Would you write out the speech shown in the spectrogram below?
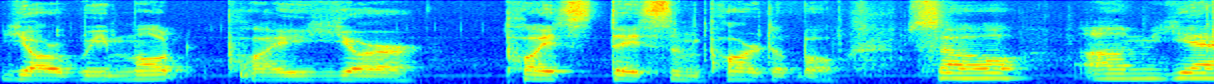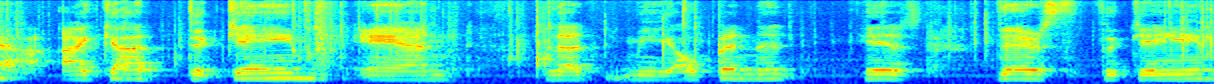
your remote play your PlayStation Portable. So, um, yeah, I got the game and let me open it. Here's, there's the game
